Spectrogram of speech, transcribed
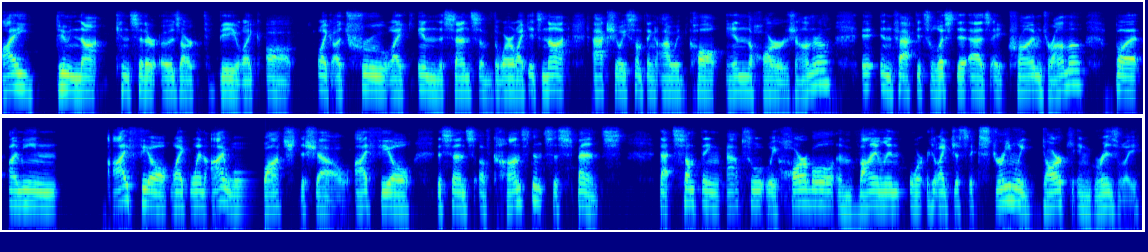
I do not consider Ozark to be like uh like a true like in the sense of the word like it's not actually something i would call in the horror genre. It, in fact it's listed as a crime drama but i mean i feel like when I watch the show i feel the sense of constant suspense that something absolutely horrible and violent or like just extremely dark and grisly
